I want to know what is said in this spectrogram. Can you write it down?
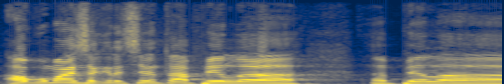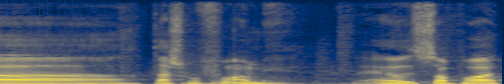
Algo mais a acrescentar pela. pela. Tá com fome? Eu só posso.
